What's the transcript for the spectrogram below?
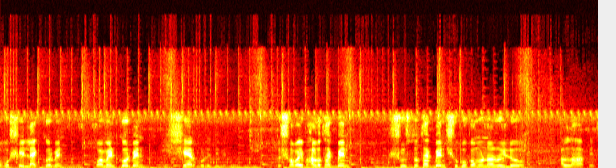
অবশ্যই লাইক করবেন, কমেন্ট করবেন শেয়ার করে দিবেন। তো সবাই ভালো থাকবেন, সুস্থ থাকবেন, শুভকামনা রইল। আল্লাহ হাফেজ।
